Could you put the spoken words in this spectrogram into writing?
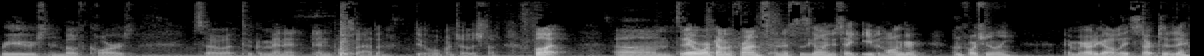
rears in both cars. So it took a minute and plus I had to do a whole bunch of other stuff. But um, today we're working on the fronts and this is going to take even longer unfortunately. And we already got a late start today.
